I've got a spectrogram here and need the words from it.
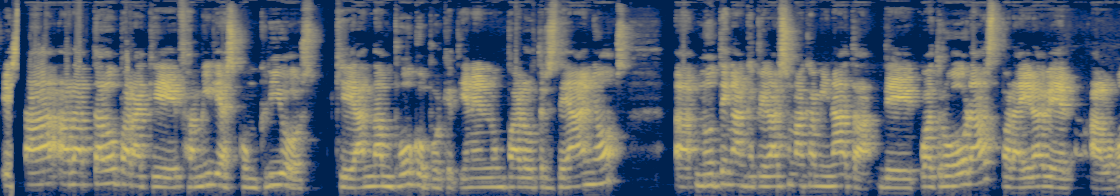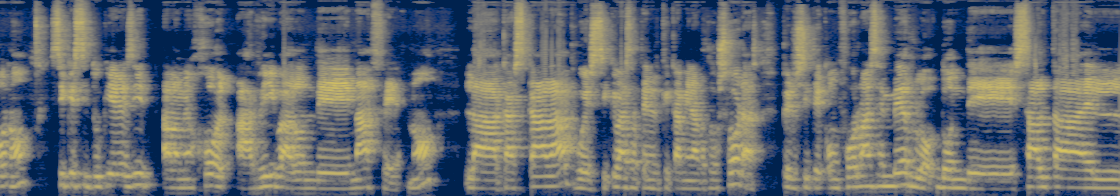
está adaptado para que familias con críos que andan poco porque tienen un par o tres de años, Ah, no tengan que pegarse una caminata de cuatro horas para ir a ver algo, ¿no? Sí que si tú quieres ir a lo mejor arriba donde nace, ¿no? La cascada, pues sí que vas a tener que caminar dos horas, pero si te conformas en verlo donde salta el,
